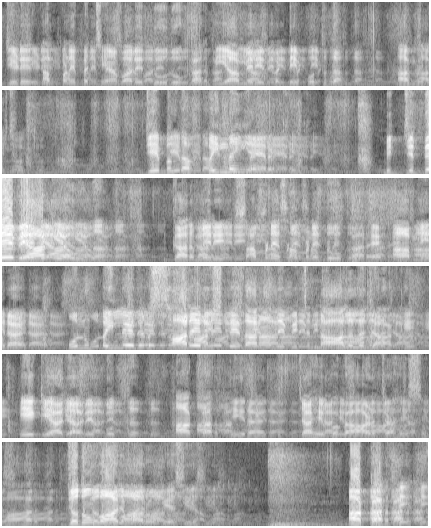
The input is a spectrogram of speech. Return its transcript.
ਜਿਹੜੇ ਆਪਣੇ ਬੱਚਿਆਂ ਬਾਰੇ ਦੋ ਦੋ ਘਰ ਵੀ ਆ ਮੇਰੇ ਵੱਡੇ ਪੁੱਤ ਦਾ ਆ ਮੇਰੇ ਛੋਟੇ ਪੁੱਤ ਜੇ ਬੰਦਾ ਪਹਿਲਾਂ ਹੀ ਐ ਰੱਖੇ ਵੀ ਜਿੱਦੇ ਵਿਆਹ ਕੇ ਆਊ ਘਰ ਮੇਰੇ ਸਾਹਮਣੇ ਸਾਹਮਣੇ ਦੋ ਘਰ ਹੈ ਆ ਮੇਰਾ ਹੈ। ਉਹਨੂੰ ਪਹਿਲੇ ਦਿਨ ਸਾਰੇ ਰਿਸ਼ਤੇਦਾਰਾਂ ਦੇ ਵਿੱਚ ਨਾਲ ਲਿਜਾ ਕੇ ਇਹ ਕਿਹਾ ਜਾਵੇ, ਪੁੱਤ ਆ ਘਰ ਤੇਰਾ ਹੈ, ਚਾਹੇ ਵਿਗਾੜ, ਚਾਹੇ ਸਵਾਰ, ਜਦੋਂ ਆਵਾਜ਼ ਮਾਰੋਗੇ ਅਸੀਂ ਆਵਾਂਗੇ ਆ ਘਰ ਤੇਰਾ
